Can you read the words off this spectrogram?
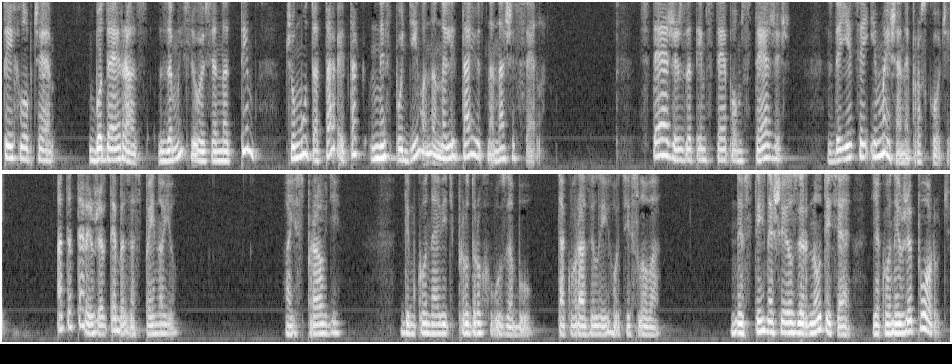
Ти, хлопче, бодай раз замислювався над тим, чому татари так несподівано налітають на наші села. Стежиш за тим степом, стежиш. Здається, і миша не проскочить, а татари вже в тебе за спиною. А й справді, Димко навіть про дрохву забув, так вразили його ці слова. Не встигнеш і озирнутися, як вони вже поруч.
